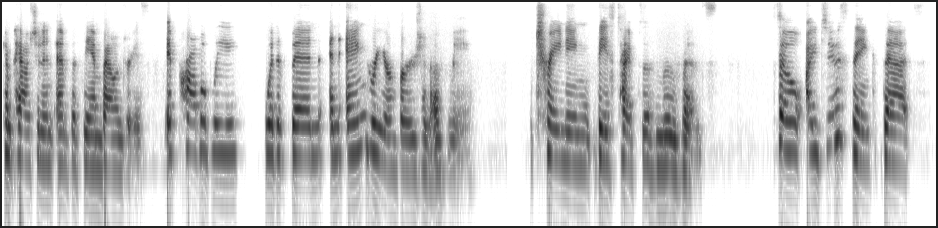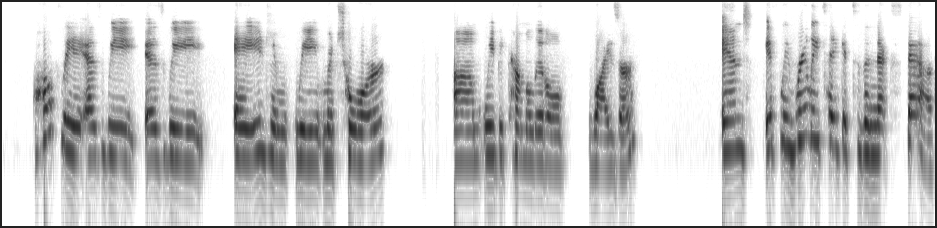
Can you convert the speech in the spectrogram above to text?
compassion, and empathy and boundaries. It probably would have been an angrier version of me training these types of movements. So I do think that hopefully as we as we age and we mature, um, we become a little wiser. And if we really take it to the next step,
